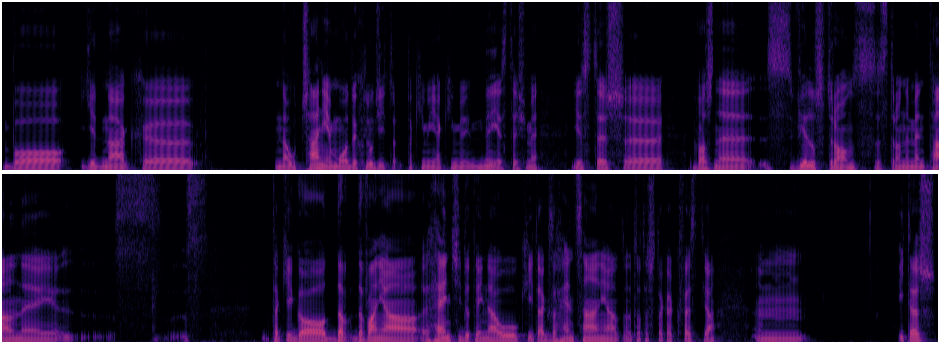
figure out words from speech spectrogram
bo jednak e, nauczanie młodych ludzi, ta, takimi jakimi my jesteśmy, jest też e, ważne z wielu stron, ze strony mentalnej, z, z takiego da, dawania chęci do tej nauki, tak, zachęcania, to, to też taka kwestia. Ym, I też,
